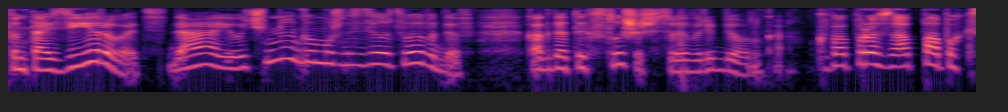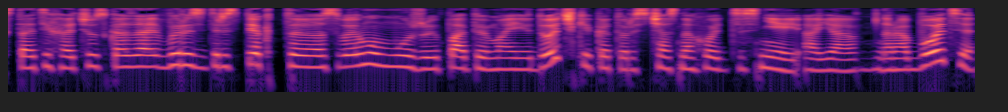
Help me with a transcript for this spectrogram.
фантазировать, да, и очень много можно сделать выводов, когда ты их слышишь своего ребенка. К вопросу о папах, кстати, хочу сказать, выразить респект э, своему мужу и папе моей дочки, который сейчас находится с ней, а я на работе.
